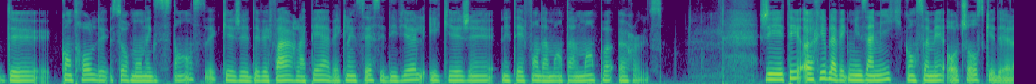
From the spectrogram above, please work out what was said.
de contrôle sur mon existence, que je devais faire la paix avec l'inceste et des viols et que je n'étais fondamentalement pas heureuse. J'ai été horrible avec mes amis qui consommaient autre chose que de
